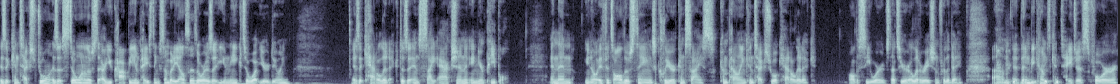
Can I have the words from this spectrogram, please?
Is it contextual? Is it still one of those? Are you copy and pasting somebody else's, or is it unique to what you're doing? Is it catalytic? Does it incite action in your people? And then, you know, if it's all those things clear, concise, compelling, contextual, catalytic all the C words, that's your alliteration for the day. Um, it then becomes contagious for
